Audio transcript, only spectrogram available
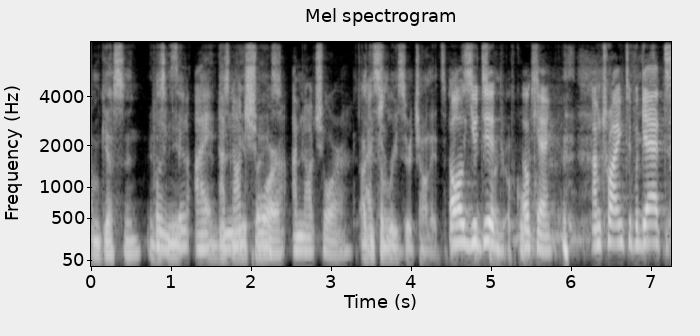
I'm guessing. In this new, I, in this I'm not sure. Place. I'm not sure. I did some research on it. Oh, you did? Of course. Okay. I'm trying to forget.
